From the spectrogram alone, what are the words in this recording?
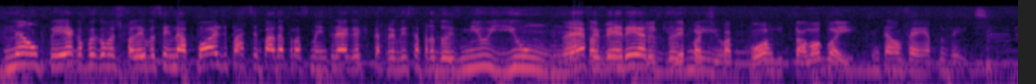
não perca, foi como eu te falei, você ainda pode participar da próxima entrega que está prevista para 2001, né? Fevereiro de 2001. Quem quiser participar, corre, está logo aí. Então vem, aproveite.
